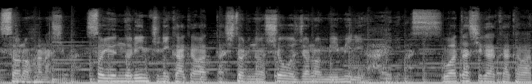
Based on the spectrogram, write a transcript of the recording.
その話はソユンのリンチに関わった一人の少女の耳に入ります。私が関わっ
